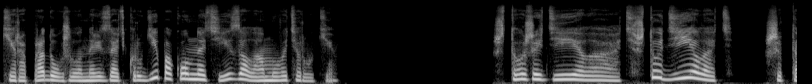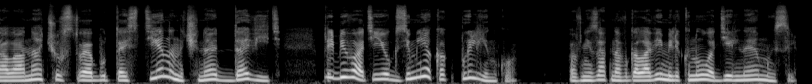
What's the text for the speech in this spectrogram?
Кира продолжила нарезать круги по комнате и заламывать руки. «Что же делать? Что делать?» Шептала она, чувствуя, будто стены начинают давить, прибивать ее к земле, как пылинку. Внезапно в голове мелькнула дельная мысль.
